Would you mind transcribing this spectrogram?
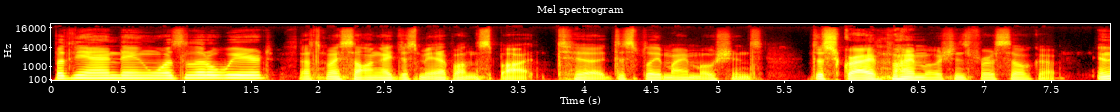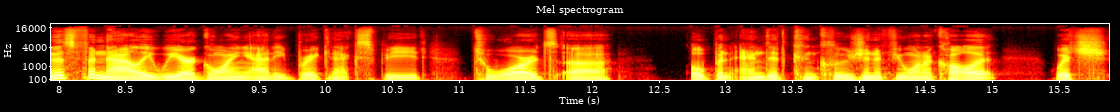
but the ending was a little weird. That's my song I just made up on the spot to display my emotions, describe my emotions for Ahsoka. In this finale, we are going at a breakneck speed towards a open-ended conclusion, if you want to call it, which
